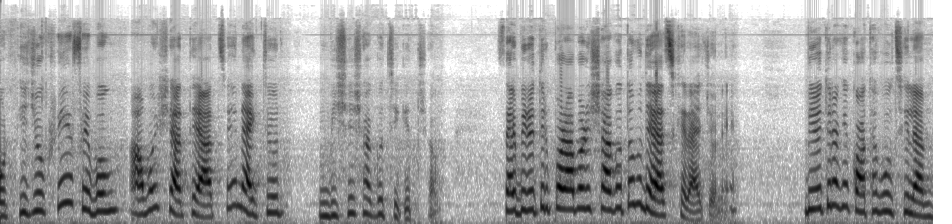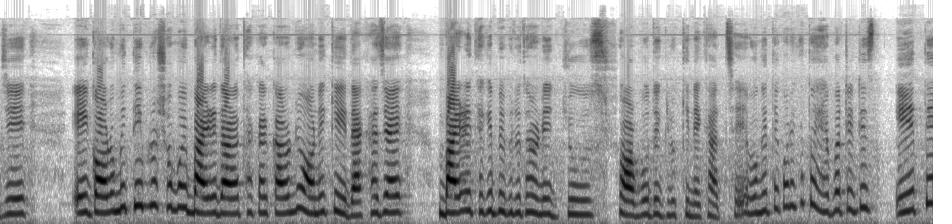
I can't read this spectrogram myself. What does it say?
অর্থি জোখরিফ এবং আমার সাথে আছেন একজন বিশেষজ্ঞ চিকিৎসক। স্যার, বিরতির পর আবারও স্বাগত আমাদের আজকের আয়োজনে। বিরতির আগে কথা বলছিলাম যে, এই গরমে তীব্র সময় বাইরে দাঁড়া থাকার কারণে অনেকেই দেখা যায় বাইরে থেকে বিভিন্ন ধরনের জুস, শরবত এগুলো কিনে খাচ্ছে এবং এতে করে কিন্তু হেপাটাইটিস এতে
